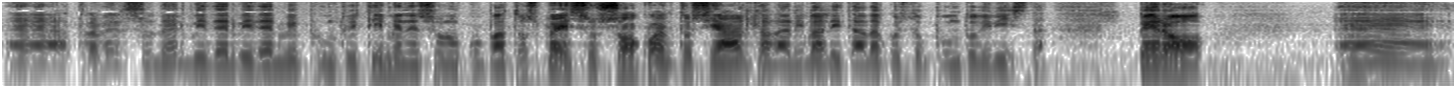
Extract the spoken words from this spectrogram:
eh, attraverso derby-derby-derby.it me ne sono occupato spesso, so quanto sia alta la rivalità da questo punto di vista, però eh,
